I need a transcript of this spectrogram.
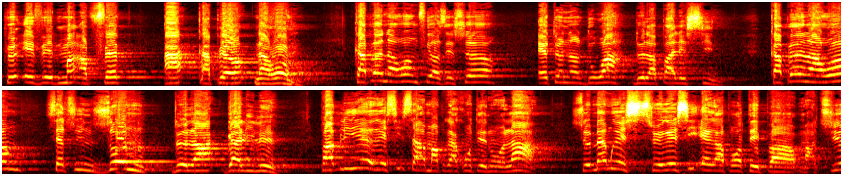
que événement a fait à Capernaum. Capernaum, frères et sœurs, est un endroit de la Palestine. Capernaum, c'est une zone de la Galilée. Pas oublier le récit, ça m'a raconté non là. Ce même récit, ce récit est rapporté par Matthieu,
